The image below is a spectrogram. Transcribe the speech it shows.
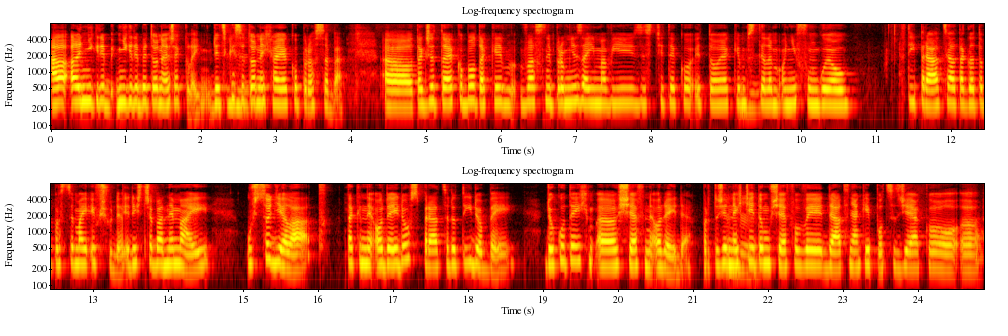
ale, ale nikdy, nikdy by to neřekli. Vždycky mm-hmm. si to nechají jako pro sebe. Uh, takže to jako bylo taky vlastně pro mě zajímavý zjistit jako i to, jakým mm-hmm. stylem oni fungují v té práci a takhle to prostě mají i všude. I když třeba nemají už co dělat, tak neodejdou z práce do té doby, dokud jejich uh, šéf neodejde, protože mm-hmm. nechtějí tomu šéfovi dát nějaký pocit, že jako uh,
